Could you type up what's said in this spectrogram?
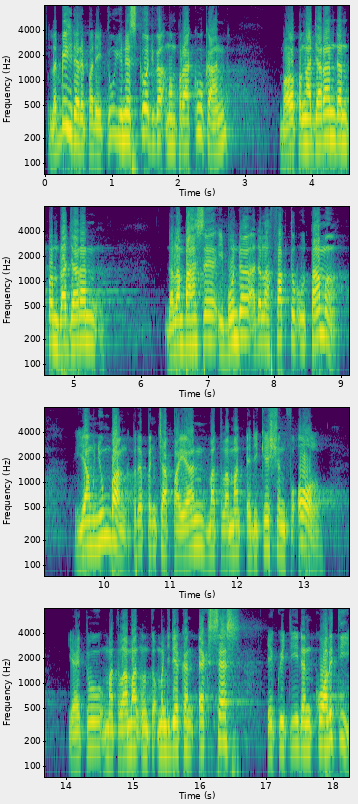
Lebih daripada itu, UNESCO juga memperakukan bahawa pengajaran dan pembelajaran dalam bahasa ibunda adalah faktor utama yang menyumbang kepada pencapaian matlamat education for all iaitu matlamat untuk menyediakan akses equity dan kualiti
